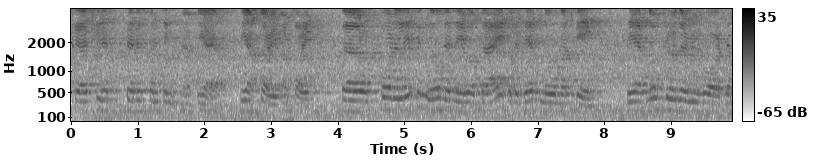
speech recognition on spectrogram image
Okay, I see that there is something, uh, yeah, yeah, yeah, sorry, I'm sorry. Uh, for the living know that they will die, but the dead know nothing. They have no further reward, and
